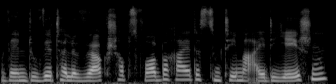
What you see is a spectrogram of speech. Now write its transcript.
wenn du virtuelle Workshops vorbereitest zum Thema Ideation?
